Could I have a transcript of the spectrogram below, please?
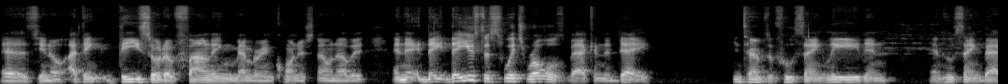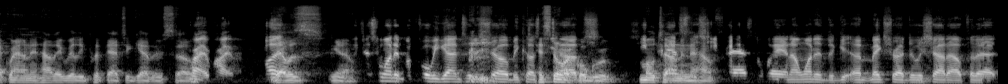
as you know, I think the sort of founding member and cornerstone of it. And they, they they used to switch roles back in the day in terms of who sang lead and and who sang background and how they really put that together. So right, right. But that was you know I just wanted before we got into the show because historical uh, group she Motown passed- in the She house. passed away, and I wanted to get, uh, make sure I do a shout out for that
